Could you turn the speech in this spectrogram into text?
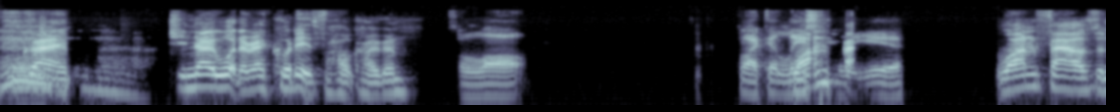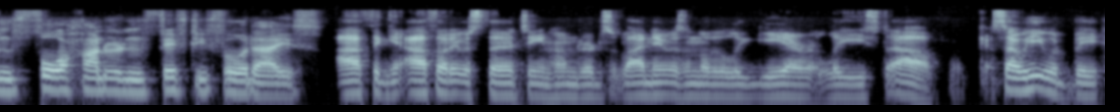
Graham, do you know what the record is for Hulk Hogan? It's a lot. Like at least One, a year. 1,454 days. I think I thought it was 1,300. So I knew it was another year at least. Oh, so he would be.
